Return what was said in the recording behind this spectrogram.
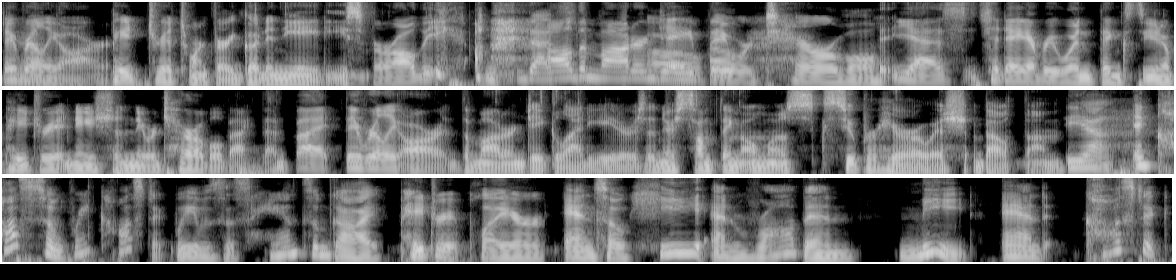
They Yeah. really are. Patriots weren't very good in the 80s mm. for all the That's, all the modern day oh, they were terrible. Uh, yes, today everyone thinks, you know, Patriot Nation, they were terrible back then, but they really are the modern day gladiators and there's something almost superhero-ish about them. Yeah. And Cost so Ray Costict, well, he was this handsome guy, Patriot player. And so he and Robin meet and Costict,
